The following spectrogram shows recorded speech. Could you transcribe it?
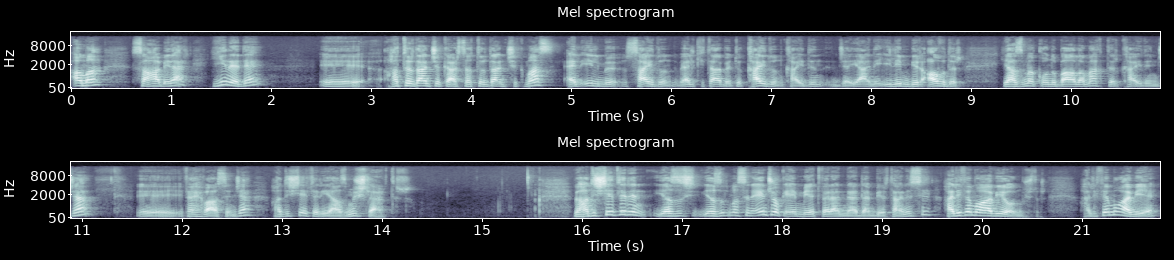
Ama sahabiler yine de e, hatırdan çıkar, satırdan çıkmaz. El ilmü saydun vel kitabetü kaydun kaydınca yani ilim bir avdır. Yazmak onu bağlamaktır kaydınca, e, fehvasınca hadis-i şerifleri yazmışlardır. Ve hadis-i şeriflerin yazı, yazılmasına en çok emniyet verenlerden bir tanesi Halife Muaviye olmuştur. Halife Muaviye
